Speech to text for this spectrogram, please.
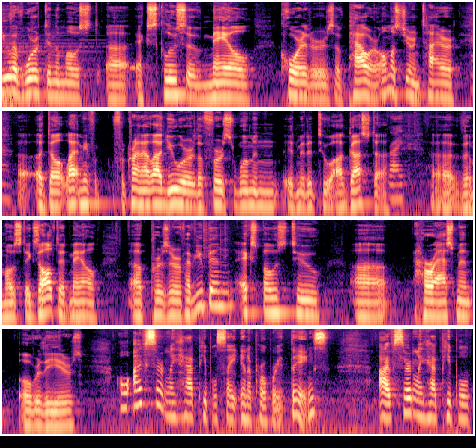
You have worked in the most uh, exclusive male corridors of power almost your entire uh, adult life. I mean, for, for, crying out loud, you were the first woman admitted to Augusta, right. uh, the most exalted male uh, preserve. Have you been exposed to uh, harassment over the years? Oh, I've certainly had people say inappropriate things. I've certainly had people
